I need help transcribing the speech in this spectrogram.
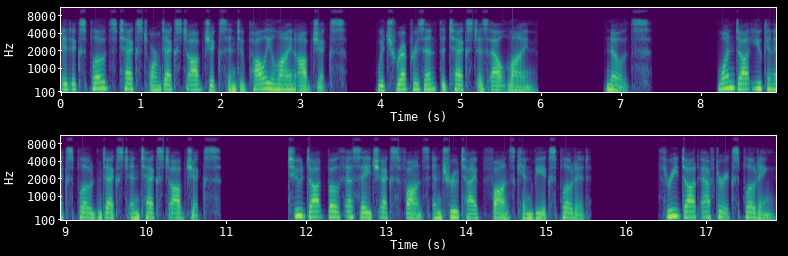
It explodes text or Mtext objects into polyline objects, which represent the text as outline. Notes 1. You can explode text and Mtext objects. 2. Both SHX fonts and TrueType fonts can be exploded. 3. After exploding,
